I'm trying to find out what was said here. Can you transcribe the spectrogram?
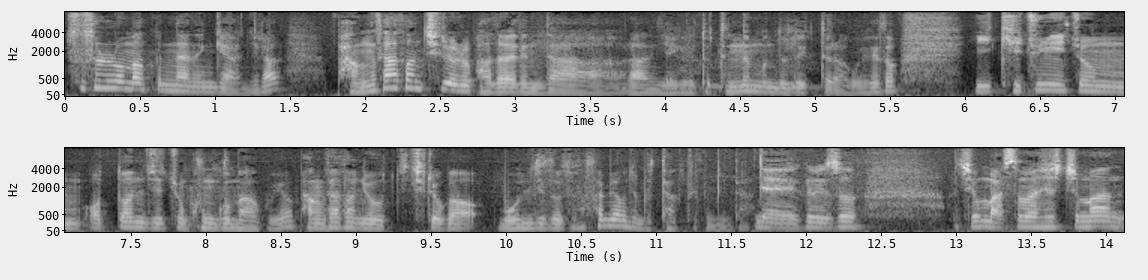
수술로만 끝나는 게 아니라 방사선 치료를 받아야 된다라는 얘기를 또 듣는 분들도 있더라고요. 그래서 이 기준이 좀 어떤지 좀 궁금하고요. 방사선 요 치료가 뭔지도 좀 설명 좀 부탁드립니다. 네, 그래서 지금 말씀하셨지만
